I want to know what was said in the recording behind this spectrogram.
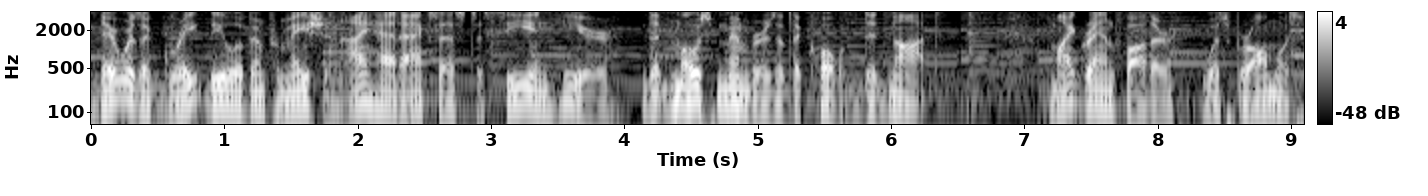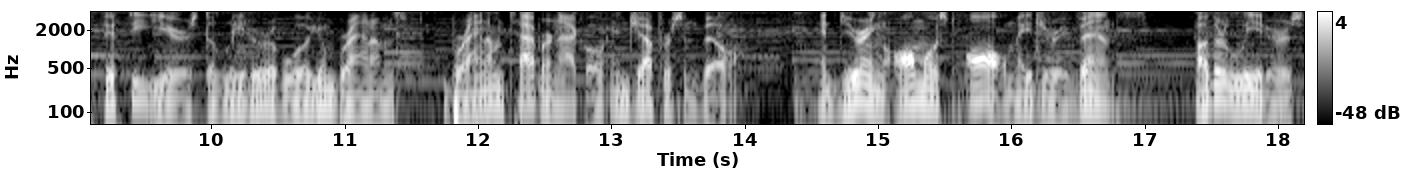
there was a great deal of information I had access to see and hear that most members of the cult did not. My grandfather was for almost 50 years the leader of William Branham's Branham Tabernacle in Jeffersonville, and during almost all major events, other leaders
